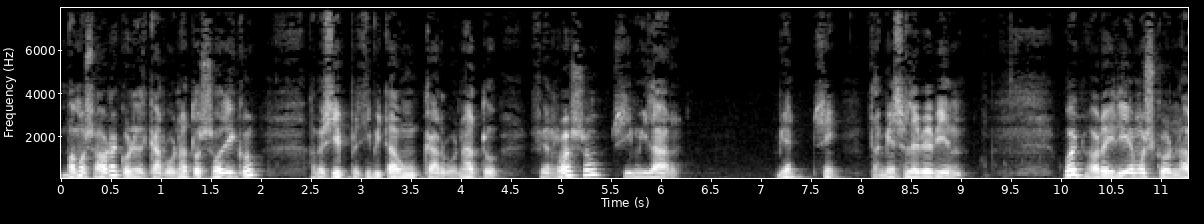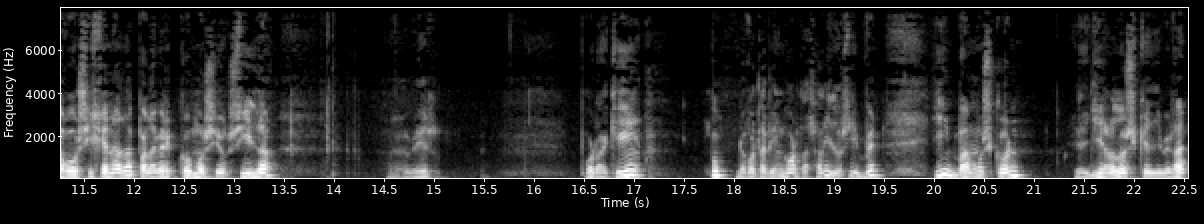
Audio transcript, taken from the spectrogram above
Vamos ahora con el carbonato sódico a ver si precipita un carbonato ferroso similar. Bien, sí, también se le ve bien. Bueno, ahora iríamos con agua oxigenada para ver cómo se oxida. A ver, por aquí. Uh, una gota bien gorda ha salido, sí, ven. Y vamos con el hierro 2 que deberá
